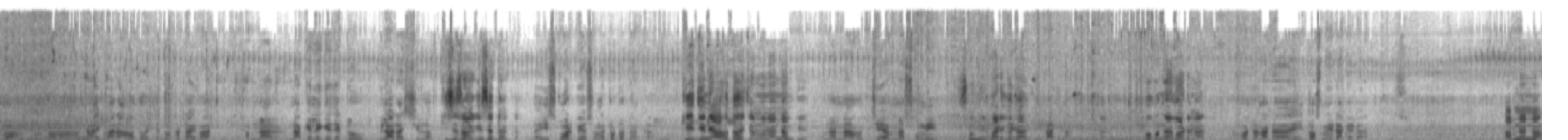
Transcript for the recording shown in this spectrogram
এবং গুরুতর ড্রাইভার আহত হয়েছে টোটো ড্রাইভার। আপনার নাকে লেগে যে একটু ব্লাড আসছিল। কিসের সঙ্গে কিসের ধাক্কা? এই স্করপিওর সঙ্গে টোটোর ধাক্কা। কি যিনি আহত হয়েছেন ওনার নাম কি? ওনার নাম হচ্ছে আপনার সমীর। সমীর বাড়ি কোথায়? কান্না কখনকার ঘটনা? ঘটনাটা এই দশ মিনিট আগেকার। আপনার নাম?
